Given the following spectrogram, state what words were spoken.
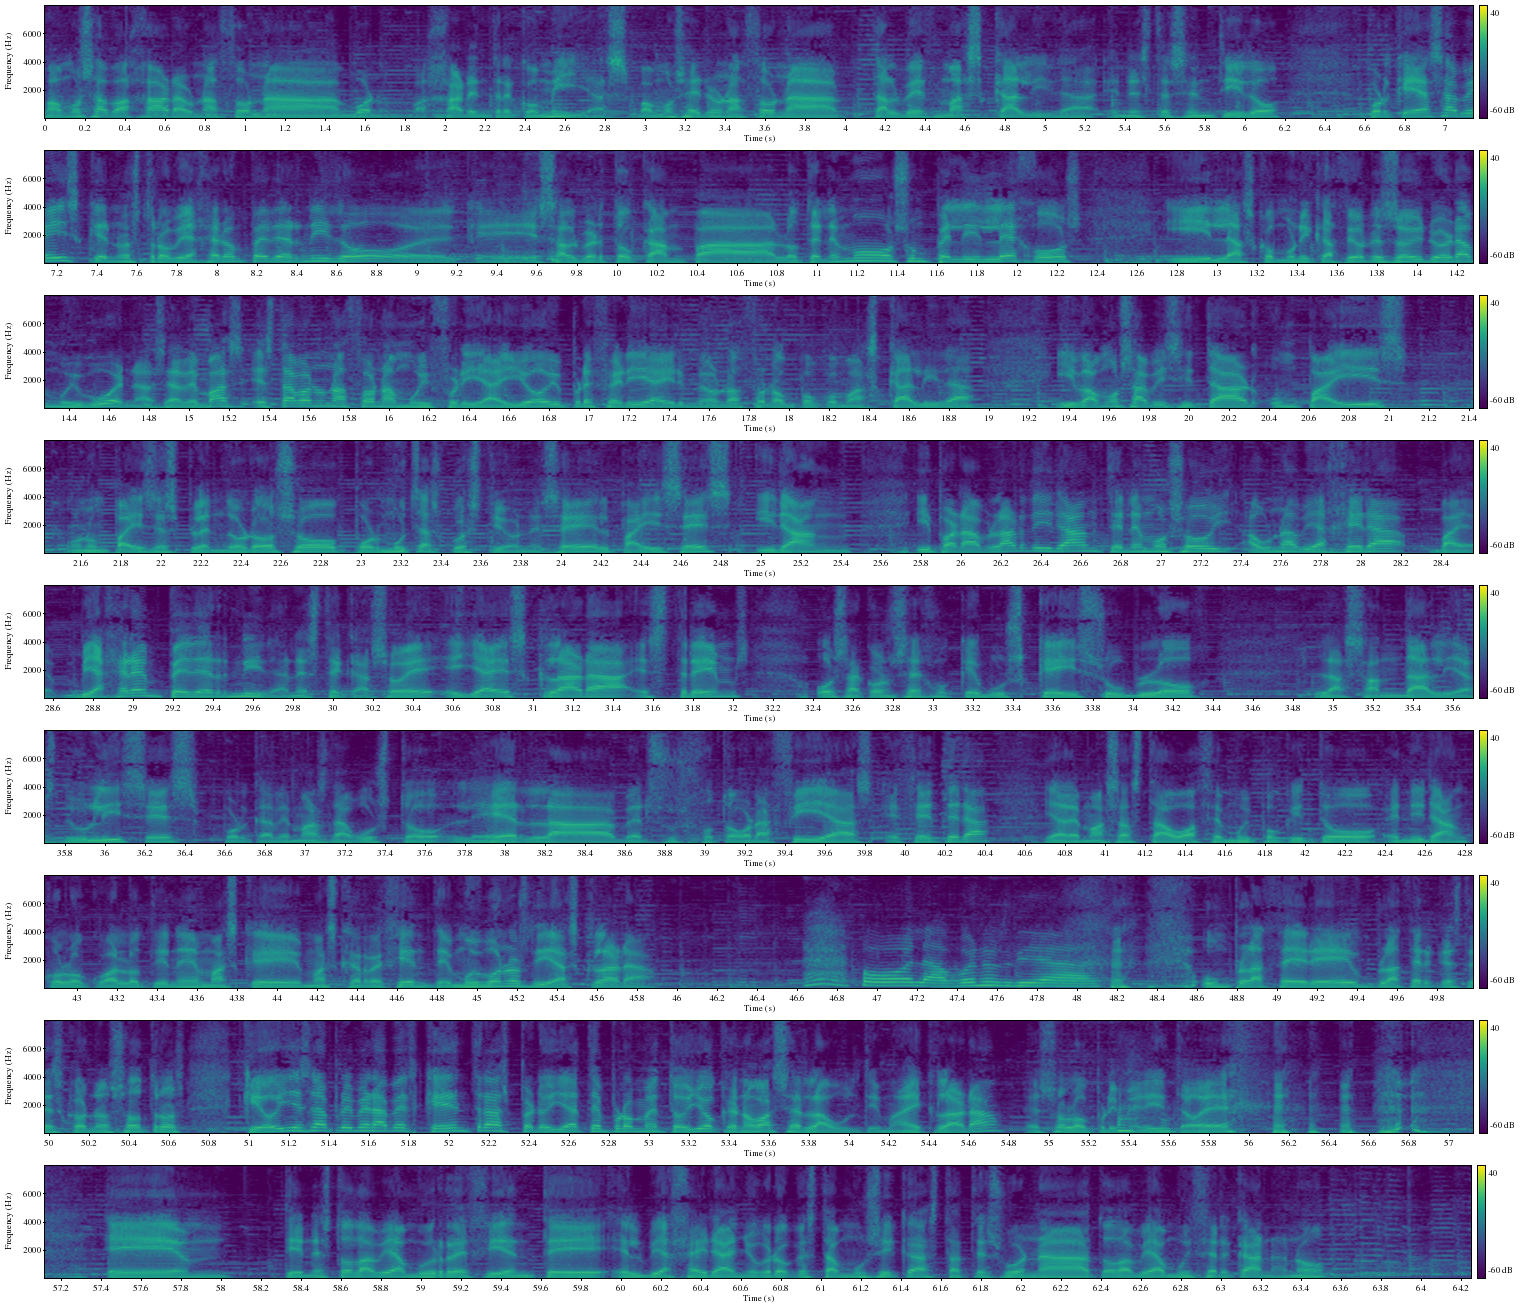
vamos a bajar a una zona, bueno, bajar entre comillas, vamos a ir a una zona tal vez más cálida en este sentido, porque ya sabéis que nuestro viajero empedernido, eh, que es Alberto Campa, lo tenemos un pelín lejos y las comunicaciones hoy no eran muy buenas. Y además estaba en una zona muy fría y hoy prefería irme a una zona un poco más cálida y vamos a visitar un país bueno, un país esplendoroso por muchas cuestiones. ¿eh? El país es Irán. Y para hablar de Irán tenemos hoy a una viajera, vaya, viajera empedernida en este caso. ¿eh? Ella es Clara Strems. Os aconsejo que busquéis su blog. Las sandalias de Ulises, porque además da gusto leerla, ver sus fotografías, etcétera, y además ha estado hace muy poquito en Irán, con lo cual lo tiene más que más que reciente. Muy buenos días, Clara. Hola, buenos días. un placer, ¿eh? Un placer que estés con nosotros. Que hoy es la primera vez que entras, pero ya te prometo yo que no va a ser la última, ¿eh, Clara? Eso lo primerito, ¿eh? eh Tienes todavía muy reciente el viaje a Irán. Yo creo que esta música hasta te suena todavía muy cercana, ¿no?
